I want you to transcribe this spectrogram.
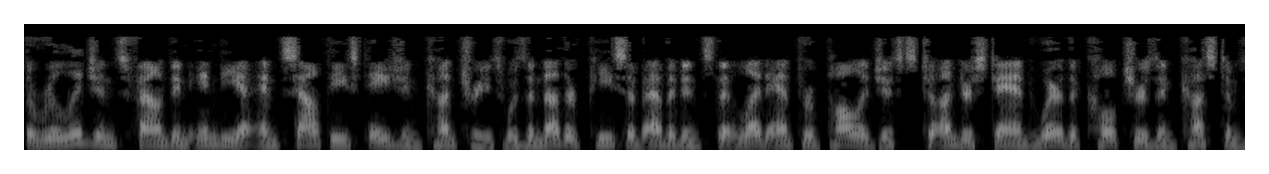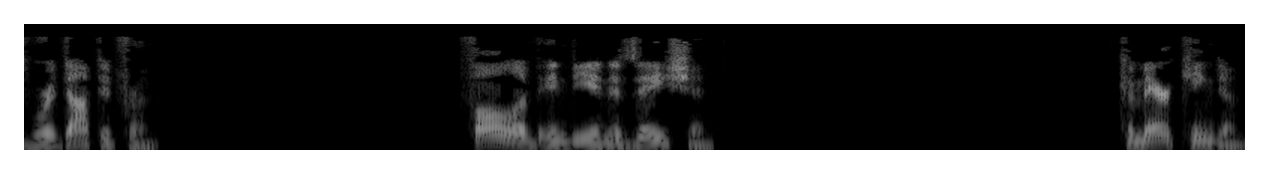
The religions found in India and Southeast Asian countries was another piece of evidence that led anthropologists to understand where the cultures and customs were adopted from. Fall of Indianization Khmer Kingdom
